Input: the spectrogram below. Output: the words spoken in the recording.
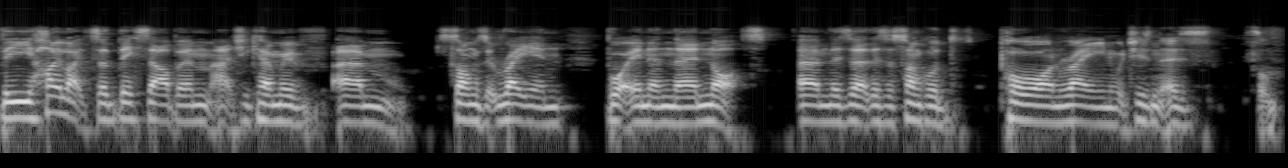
The highlights of this album actually come with um, songs that Rayin brought in, and they're not. Um, there's a there's a song called Pour on Rain, which isn't as sort of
